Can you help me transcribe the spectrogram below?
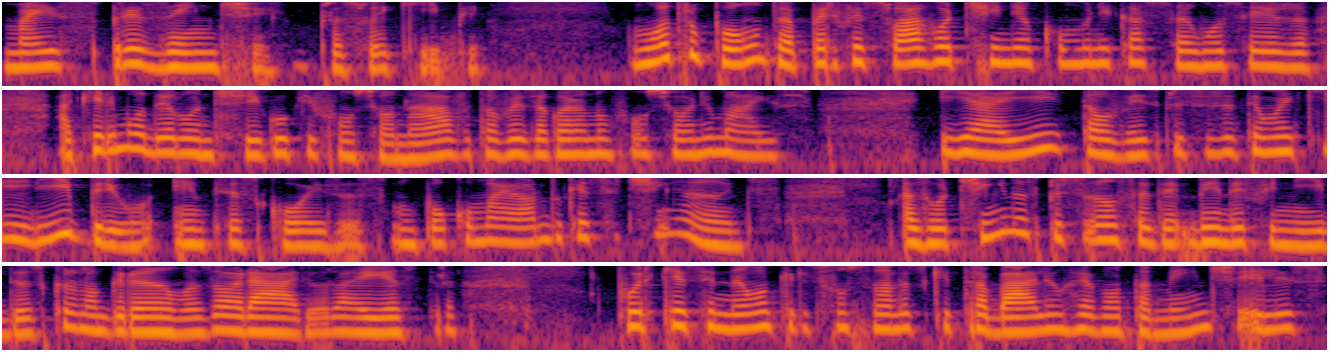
mais presente para sua equipe. Um outro ponto é aperfeiçoar a rotina e a comunicação, ou seja, aquele modelo antigo que funcionava, talvez agora não funcione mais. E aí, talvez precise ter um equilíbrio entre as coisas, um pouco maior do que se tinha antes. As rotinas precisam ser bem definidas, cronogramas, horário, hora extra, porque senão aqueles funcionários que trabalham remotamente, eles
